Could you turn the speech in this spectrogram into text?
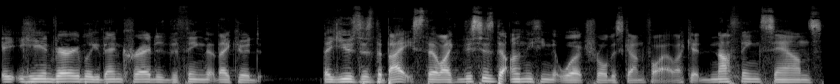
he invariably then created the thing that they could they used as the base. They're like, this is the only thing that works for all this gunfire. Like it, nothing sounds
